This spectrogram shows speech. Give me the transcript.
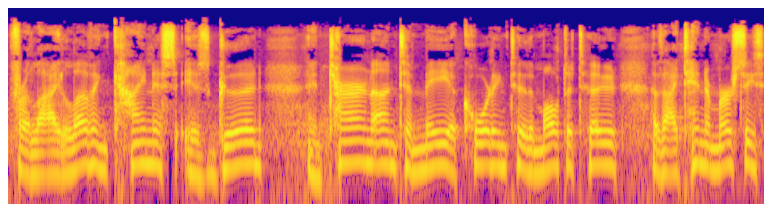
for thy loving kindness is good, and turn unto me according to the multitude of thy tender mercies.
